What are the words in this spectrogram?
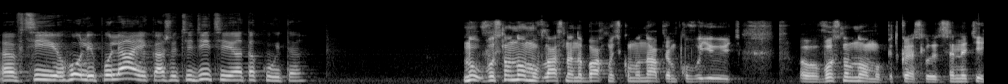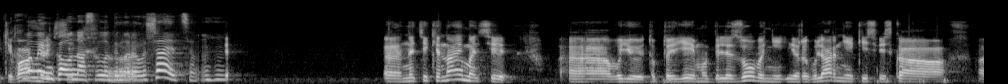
е, в ці голі поля і кажуть, ідіть і атакуйте? Ну в основному, власне, на Бахмутському напрямку воюють е, в основному підкреслюють це не тільки Хвилинка вагнерівці, у нас, Володимире, лишається. Угу. Е, не тільки найманці е, воюють, тобто є і мобілізовані, і регулярні якісь війська е,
